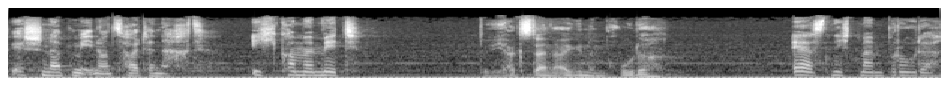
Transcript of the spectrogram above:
Wir schnappen ihn uns heute Nacht. Ich komme mit. Du jagst deinen eigenen Bruder? Er ist nicht mein Bruder.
